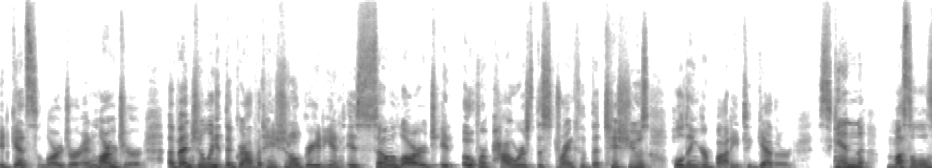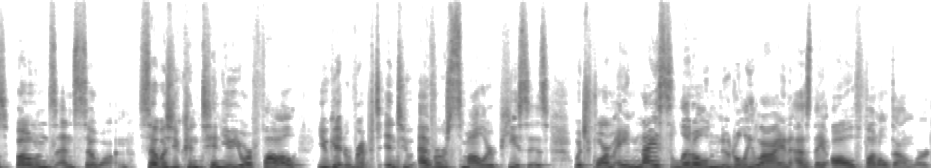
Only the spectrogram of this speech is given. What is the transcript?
it gets larger and larger. Eventually, the gravitational gradient is so large it overpowers the strength of the tissues holding your body together. Skin, muscles, bones, and so on. So as you continue your fall, you get ripped into ever smaller pieces, which form a nice little noodly line as they all funnel downward.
